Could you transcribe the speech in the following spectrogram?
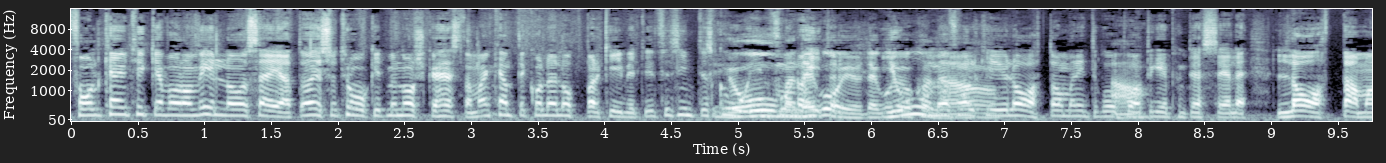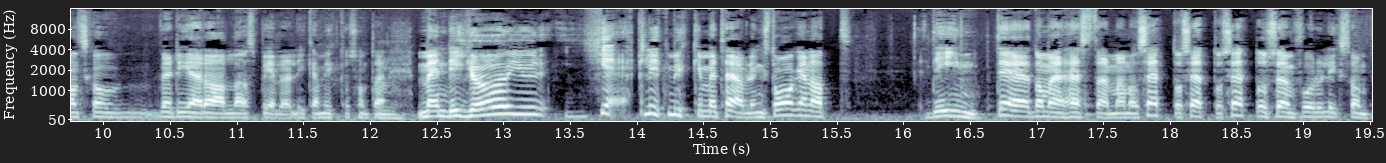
folk kan ju tycka vad de vill och säga att det är så tråkigt med norska hästar. Man kan inte kolla lopparkivet. Det finns inte Jo, skoinfo. men det går ju, det går jo, kolla, men folk är ju lata om man inte går på Ja. ATG.se. Eller lata, man ska värdera alla spelare lika mycket och sånt där. Mm. Men det gör ju jäkligt mycket med tävlingsdagen att det inte är de här hästarna man har sett och sett och sett och sen får du liksom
